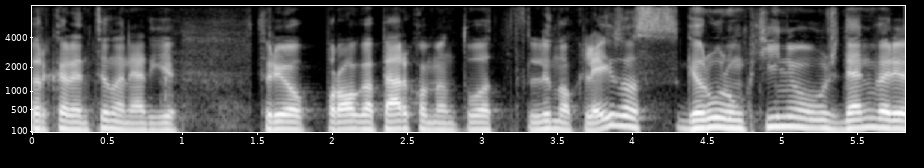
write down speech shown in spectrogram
per karantiną netgi uh, turėjau progą perkomentuoti Lino Kleizos gerų rungtynių už Denverį.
